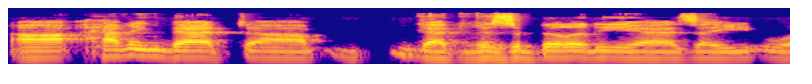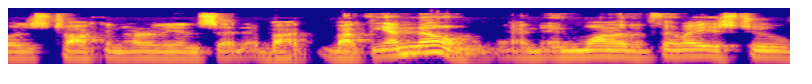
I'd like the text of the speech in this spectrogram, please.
uh, having that uh, that visibility, as I was talking earlier and said about about the unknown, and and one of the ways to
